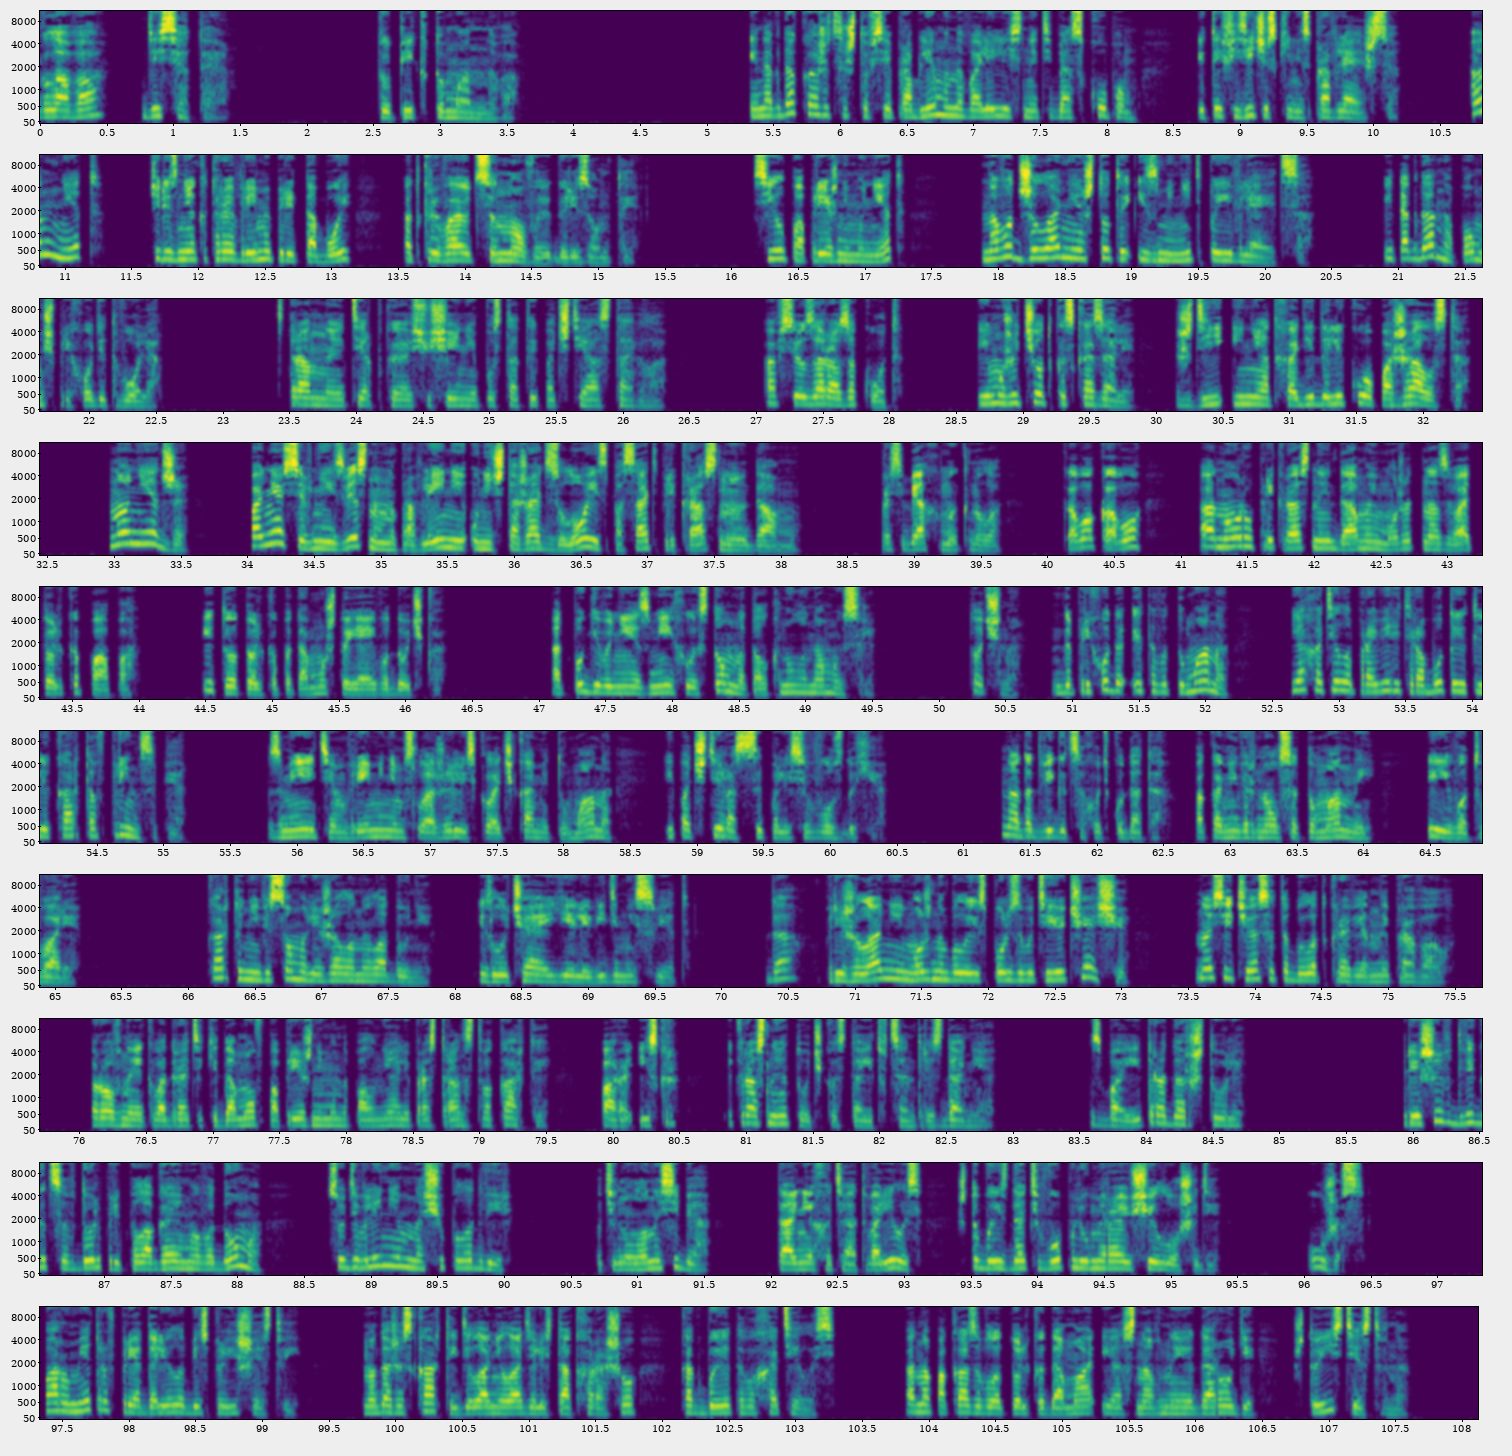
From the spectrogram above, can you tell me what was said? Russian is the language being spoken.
Глава десятая. Тупик Туманного. Иногда кажется, что все проблемы навалились на тебя скопом, и ты физически не справляешься. А нет, через некоторое время перед тобой открываются новые горизонты. Сил по-прежнему нет, но вот желание что-то изменить появляется. И тогда на помощь приходит воля. Странное терпкое ощущение пустоты почти оставило. А все зараза кот — им уже четко сказали «Жди и не отходи далеко, пожалуйста». Но нет же, понесся в неизвестном направлении уничтожать зло и спасать прекрасную даму. Про себя хмыкнула. Кого-кого, а Нору прекрасной дамой может назвать только папа. И то только потому, что я его дочка. Отпугивание змей хлыстом натолкнуло на мысль. Точно, до прихода этого тумана я хотела проверить, работает ли карта в принципе. Змеи тем временем сложились клочками тумана — и почти рассыпались в воздухе. Надо двигаться хоть куда-то, пока не вернулся Туманный и его твари. Карта невесомо лежала на ладони, излучая еле видимый свет. Да, при желании можно было использовать ее чаще, но сейчас это был откровенный провал. Ровные квадратики домов по-прежнему наполняли пространство карты, пара искр и красная точка стоит в центре здания. Сбоит радар, что ли? Решив двигаться вдоль предполагаемого дома — с удивлением нащупала дверь. Потянула на себя. Та нехотя отворилась, чтобы издать вопль умирающей лошади. Ужас. Пару метров преодолела без происшествий. Но даже с картой дела не ладились так хорошо, как бы этого хотелось. Она показывала только дома и основные дороги, что естественно.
